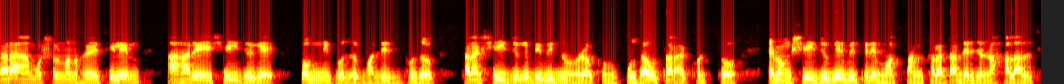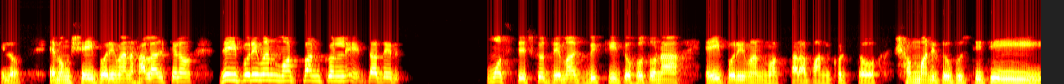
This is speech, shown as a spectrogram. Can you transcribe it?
তারা মুসলমান হয়েছিলেন। আহারে, সেই যুগে অগ্নি পূজক মাঝি পূজক তারা সেই যুগে বিভিন্ন রকম পূজাও তারা করত এবং সেই যুগের ভিতরে মদ পান করা তাদের জন্য হালাল ছিল এবং সেই পরিমাণ হালাল ছিল। যেই পরিমাণ মদ পান করলে তাদের মস্তিষ্ক দেমাগ বিকৃত হতো না। এই পরিমাণ মদ তারা পান করত। সম্মানিত উপস্থিতি,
